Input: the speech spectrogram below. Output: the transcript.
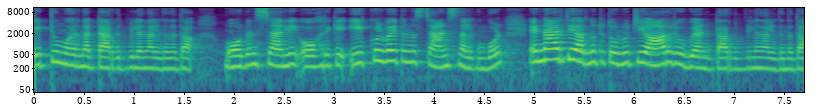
ഏറ്റവും ഉയർന്ന ടാർഗറ്റ് വില നൽകുന്നത്. മോർഗൻ സ്റ്റാൻലി ഓഹരിക്ക് ഈക്വൽ വൈറ്റ് എന്ന സ്റ്റാൻസ് നൽകുമ്പോൾ എണ്ണായിരത്തി അറുന്നൂറ്റി തൊണ്ണൂറ്റി ആറ് രൂപയാണ് ടാർഗറ്റ് വില നൽകുന്നത്.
